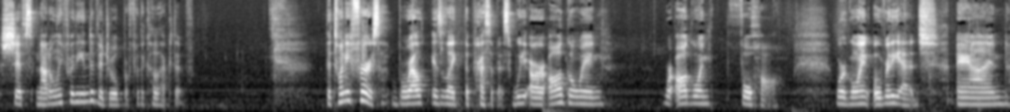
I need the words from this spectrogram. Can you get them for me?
shifts, not only for the individual, but for the collective. The 21st, well, is like the precipice. We are all going, we're all going full haul. We're going over the edge. And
